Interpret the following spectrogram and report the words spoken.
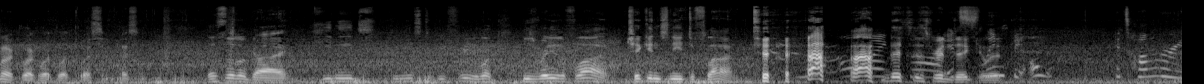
Look, look, look, look, listen, listen. This little guy, he needs he needs to be free. Look, he's ready to fly. Chickens need to fly. Oh my this is ridiculous. It's. Oh, it's hungry.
